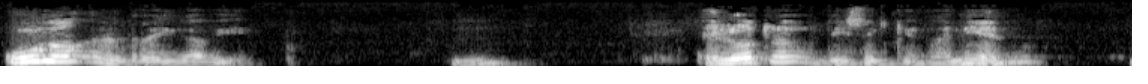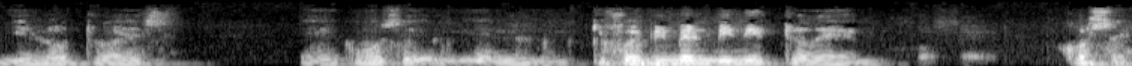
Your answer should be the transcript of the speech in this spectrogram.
Uno, el rey David. El otro dicen que es Daniel y el otro es, eh, ¿cómo se, el, que fue el primer ministro de José.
